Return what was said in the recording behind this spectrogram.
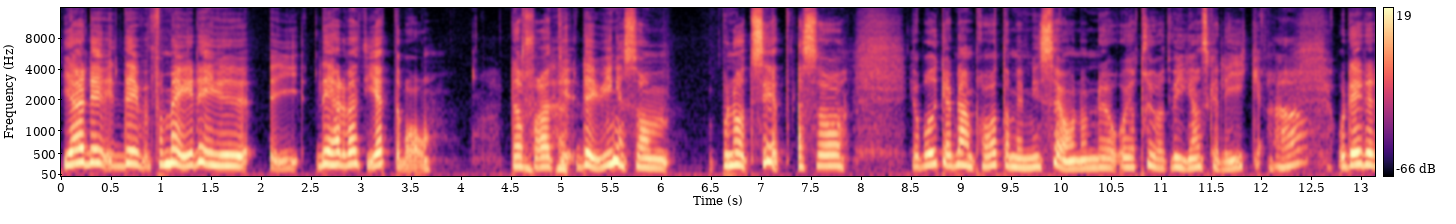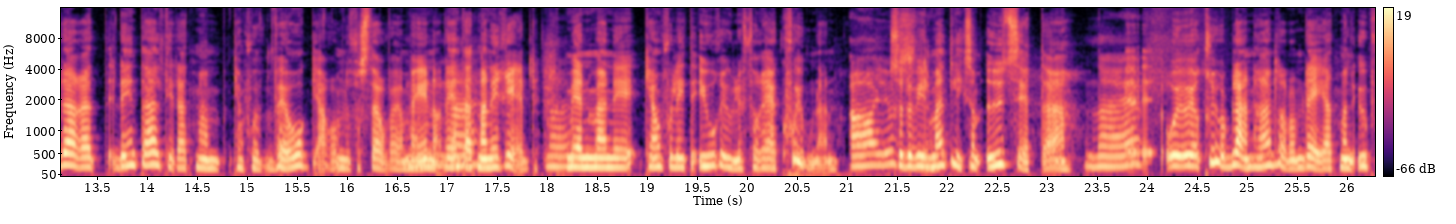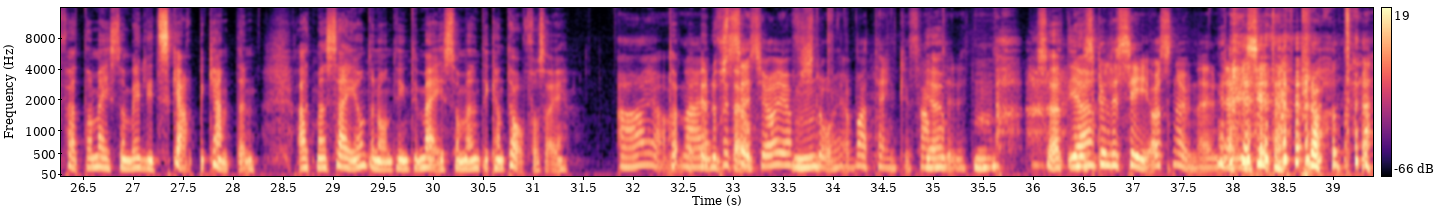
Ja, det, det, för mig är det ju, det hade varit jättebra. Därför att det är ju ingen som på något sätt, alltså jag brukar ibland prata med min son om det och jag tror att vi är ganska lika. Ja, Och det är det där att det är inte alltid att man kanske vågar om du förstår vad jag Mm, menar. Det är inte nej. att man är rädd, nej. men man är kanske lite orolig för reaktionen. ja Så då vill det. man inte liksom utsätta Nej, Eh, Och jag tror ibland handlar det om det, att man uppfattar mig som väldigt skarp i kanten. Att man säger inte någonting till mig som man inte kan ta för sig. Ah, ja, Ta- nej precis, ja, jag Mm. förstår. Jag bara tänker samtidigt. mm. Mm. Så att ja, skulle se oss nu när, när vi sitter och pratar.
